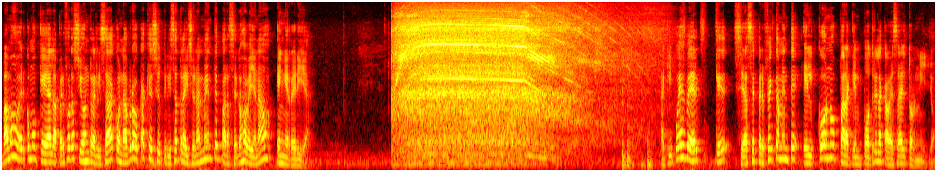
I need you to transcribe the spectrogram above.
Vamos a ver cómo queda la perforación realizada con la broca que se utiliza tradicionalmente para hacer los avellanados en herrería. Aquí puedes ver que se hace perfectamente el cono para que empotre la cabeza del tornillo.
